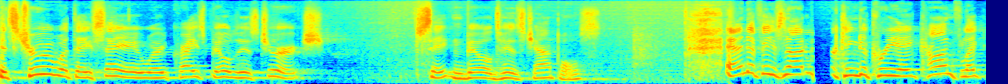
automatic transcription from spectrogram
It's true what they say where Christ builds his church, Satan builds his chapels. And if he's not working to create conflict,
